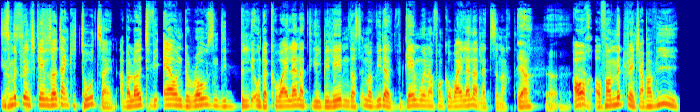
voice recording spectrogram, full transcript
Dieses Midrange-Game sollte eigentlich tot sein. Aber Leute wie er und DeRozan, die oder Kawhi Leonard, die beleben das immer wieder. Game Winner von Kawhi Leonard letzte Nacht. Ja. ja. Auch auf einem Midrange, aber wie?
